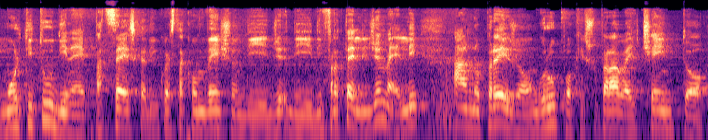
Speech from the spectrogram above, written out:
moltitudine pazzesca di questa convention di, di- di fratelli gemelli, hanno preso un gruppo che superava i 100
